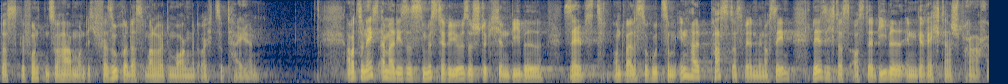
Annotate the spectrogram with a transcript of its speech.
das gefunden zu haben und ich versuche das mal heute Morgen mit euch zu teilen. Aber zunächst einmal dieses mysteriöse Stückchen Bibel selbst. Und weil es so gut zum Inhalt passt, das werden wir noch sehen, lese ich das aus der Bibel in gerechter Sprache.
